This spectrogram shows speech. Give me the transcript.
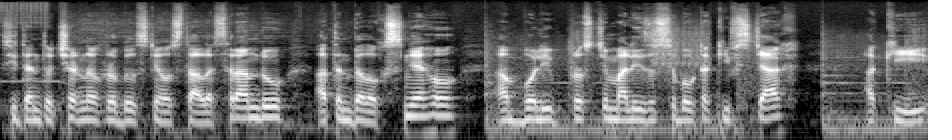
si tento Černoch robil z neho stále srandu a ten Beloch z neho a boli proste mali so sebou taký vzťah, aký,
